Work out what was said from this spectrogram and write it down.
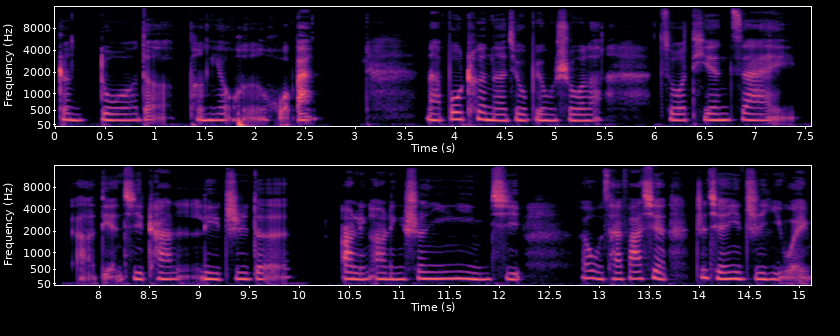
更多的朋友和伙伴。那播客呢，就不用说了。昨天在啊点击看荔枝的二零二零声音印记，然后我才发现，之前一直以为，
